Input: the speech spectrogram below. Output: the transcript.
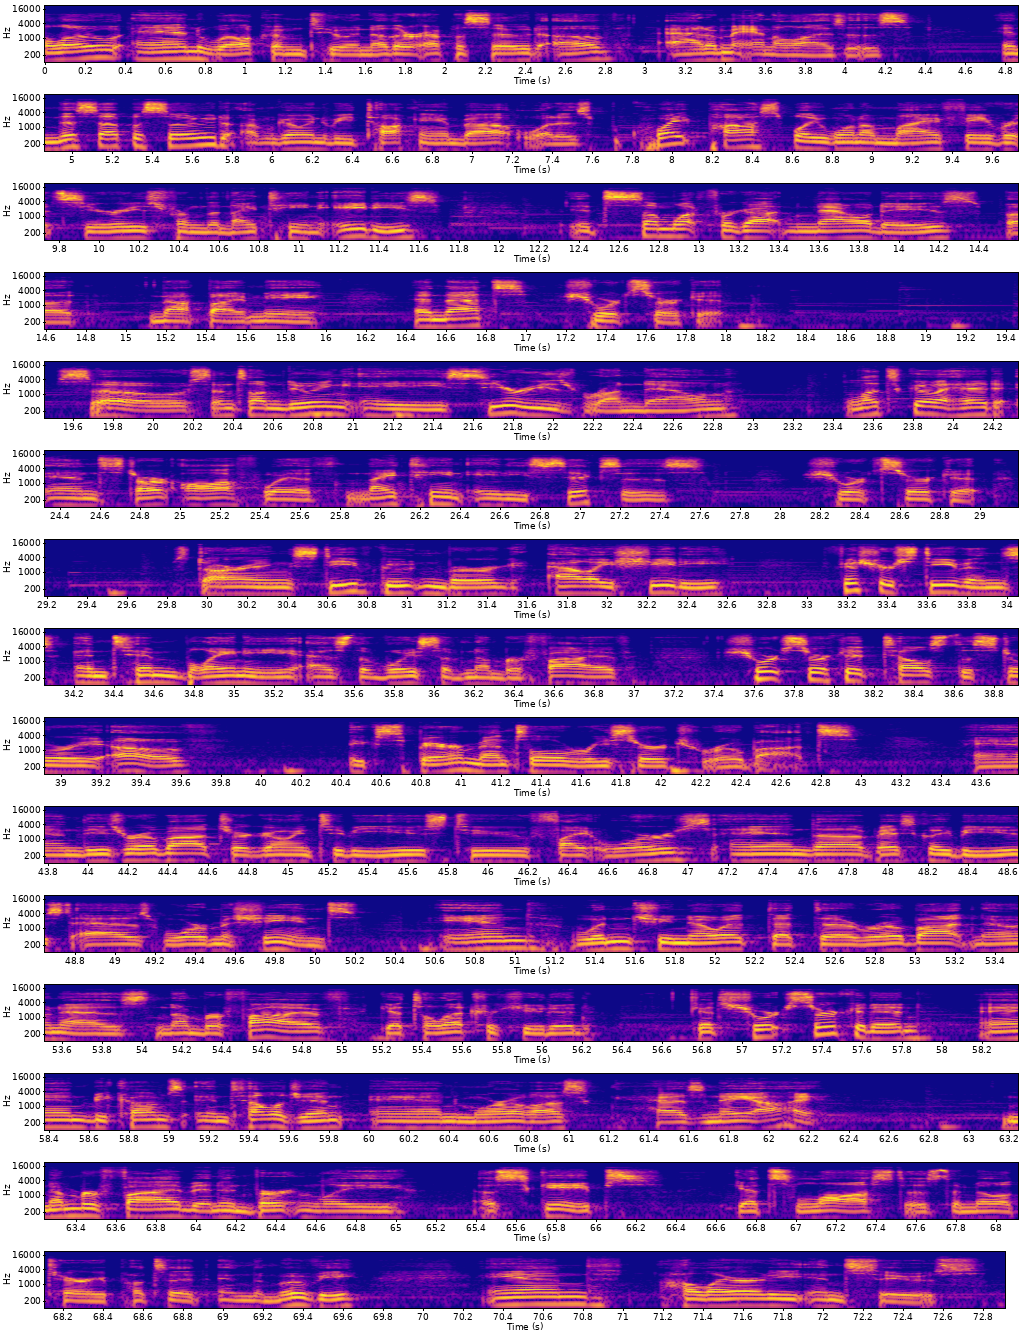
Hello, and welcome to another episode of Adam Analyzes. In this episode, I'm going to be talking about what is quite possibly one of my favorite series from the 1980s. It's somewhat forgotten nowadays, but not by me, and that's Short Circuit. So, since I'm doing a series rundown, let's go ahead and start off with 1986's Short Circuit starring Steve Guttenberg, Ally Sheedy, Fisher Stevens, and Tim Blaney as the voice of number 5, Short Circuit tells the story of experimental research robots. And these robots are going to be used to fight wars and uh, basically be used as war machines. And wouldn't you know it, that the robot known as Number 5 gets electrocuted, gets short circuited, and becomes intelligent and more or less has an AI. Number five inadvertently escapes, gets lost, as the military puts it in the movie, and hilarity ensues.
